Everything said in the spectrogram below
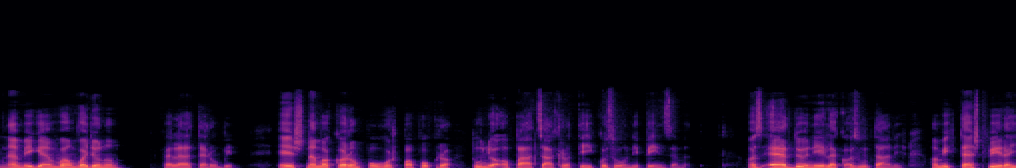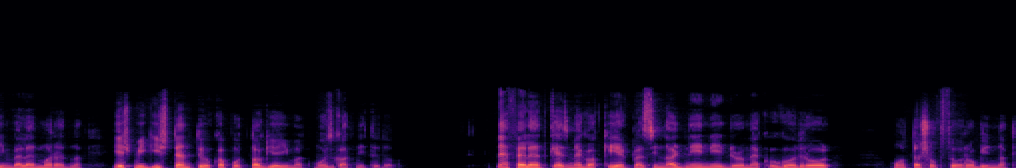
Nem igen van vagyonom, felelte Robin, és nem akarom póhos papokra, tunya apácákra tékozolni pénzemet. Az erdőn élek azután is, amíg testvéreim velem maradnak, és míg Istentől kapott tagjaimat mozgatni tudom. Ne feledkezz meg a kérklaszi nagynénédről meg hugodról, mondta sokszor Robinnak,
